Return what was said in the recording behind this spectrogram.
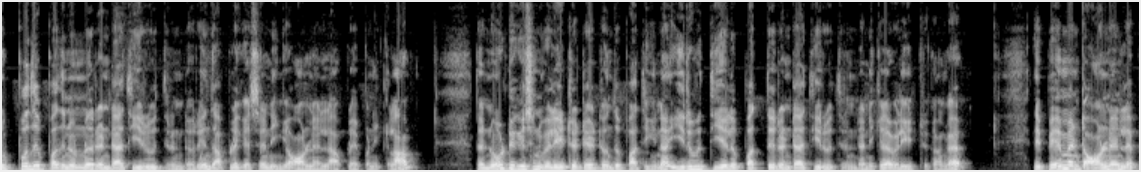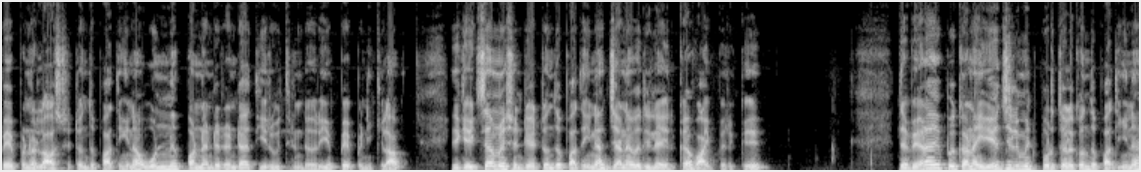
முப்பது பதினொன்று ரெண்டாயிரத்தி இருபத்தி ரெண்டு வரையும் இந்த அப்ளிகேஷனை நீங்கள் ஆன்லைனில் அப்ளை பண்ணிக்கலாம். இந்த நோட்டிஃபிகேஷன் வெளியிட்ட டேட் வந்து பார்த்தீங்கன்னா இருபத்தி ஏழு பத்து ரெண்டாயிரத்தி இருபத்தி ரெண்டு அன்றைக்கி தான் வெளியிட்டிருக்காங்க. இது பேமெண்ட் ஆன்லைனில் பே பண்ண லாஸ்ட் டேட் வந்து பார்த்தீங்கன்னா ஒன்று பன்னெண்டு ரெண்டாயிரத்தி இருபத்தி ரெண்டு வரையும் பே பண்ணிக்கலாம். இதுக்கு எக்ஸாமினேஷன் டேட் வந்து பார்த்தீங்கன்னா ஜனவரியில் இருக்க வாய்ப்பு இருக்குது இந்த வேலைவாய்ப்புக்கான ஏஜ் லிமிட் பொறுத்தளவுக்கு வந்து பார்த்தீங்கன்னா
